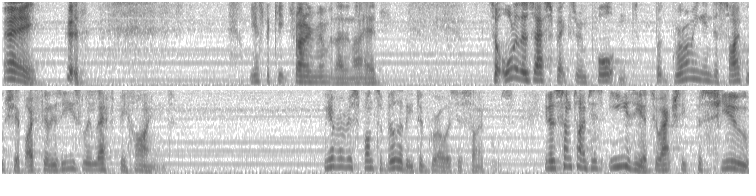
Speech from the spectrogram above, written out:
Hey, good. You have to keep trying to remember that in our heads. So all of those aspects are important, but growing in discipleship, I feel, is easily left behind. We have a responsibility to grow as disciples. You know, sometimes it's easier to actually pursue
